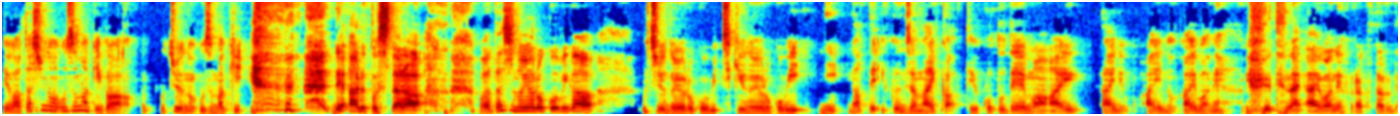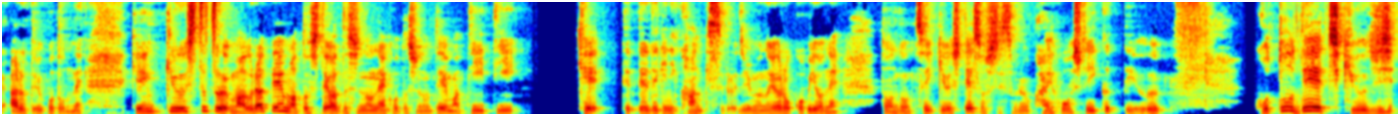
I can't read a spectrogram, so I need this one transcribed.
で、私の渦巻きが宇宙の渦巻き であるとしたら、私の喜びが宇宙の喜び、地球の喜びになっていくんじゃないかっていうことで、まあ、愛、愛の、愛の、愛はね、言えてない、愛はね、フラクタルであるということをね、研究しつつ、まあ、裏テーマとして私のね、今年のテーマ TT、K、徹底的に喚起する自分の喜びをね、どんどん追求して、そしてそれを解放していくっていうことで、地球自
